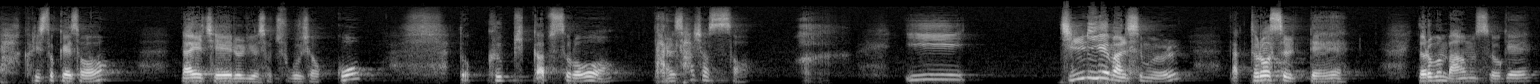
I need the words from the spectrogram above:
야 그리스도께서 나의 죄를 위해서 죽으셨고 또 그 피값으로 나를 사셨어 이 진리의 말씀을 딱 들었을 때 여러분 마음속에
